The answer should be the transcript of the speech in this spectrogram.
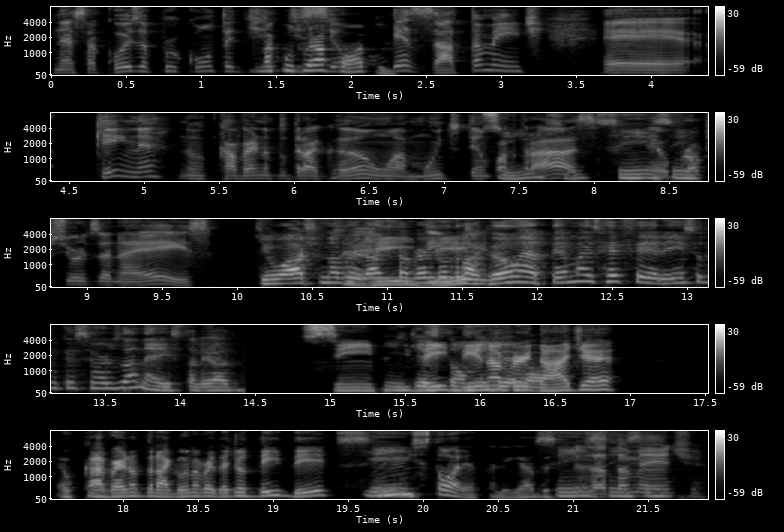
nessa coisa por conta de. Na cultura pop. Exatamente. É, quem, né? No Caverna do Dragão, há muito tempo sim, atrás. Sim, é, sim. O próprio Senhor dos Anéis. Que eu acho, na verdade, que Caverna do Dragão é até mais referência do que Senhor dos Anéis, tá ligado? Sim, porque D&D, na verdade, é é o Caverna do Dragão, na verdade, é o D&D em história, tá ligado? Sim, Exatamente. Sim, sim.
